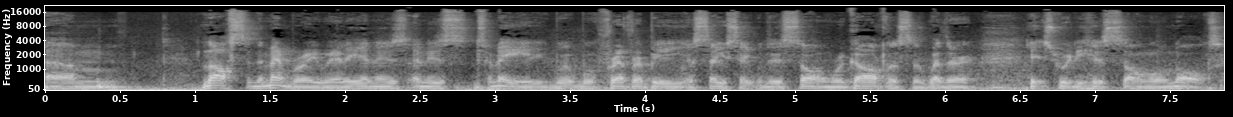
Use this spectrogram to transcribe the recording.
um, lasts in the memory really, and is and is to me will, will forever be associated with this song, regardless of whether it's really his song or not.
